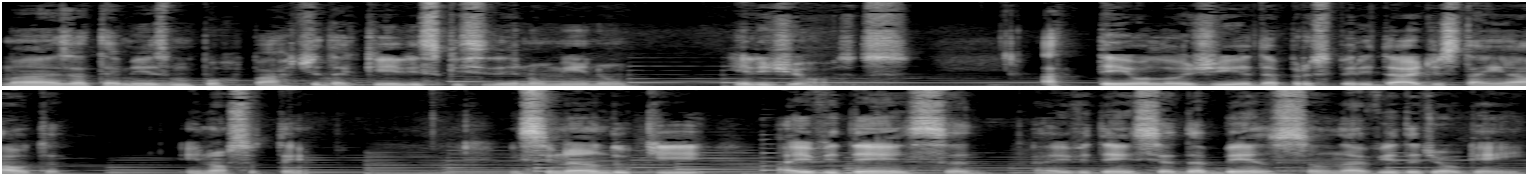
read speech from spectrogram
mas até mesmo por parte daqueles que se denominam religiosos. A teologia da prosperidade está em alta em nosso tempo, ensinando que a evidência, a evidência da bênção na vida de alguém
